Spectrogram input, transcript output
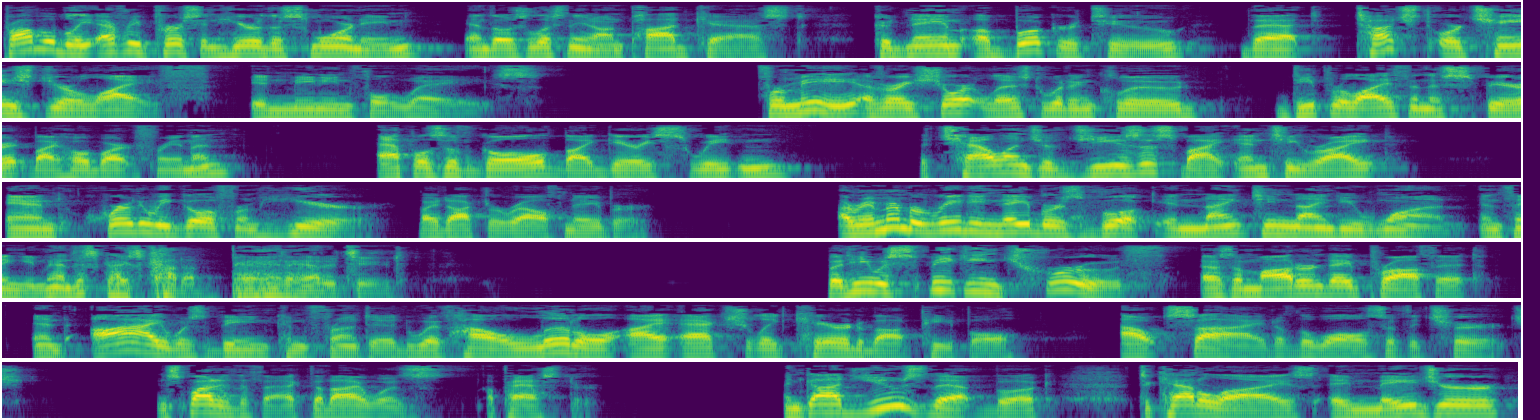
Probably every person here this morning and those listening on podcast could name a book or two that touched or changed your life in meaningful ways. For me, a very short list would include Deeper Life in the Spirit by Hobart Freeman, Apples of Gold by Gary Sweeten, The Challenge of Jesus by N.T. Wright, and Where Do We Go From Here by Dr. Ralph Neighbour. I remember reading Neighbour's book in 1991 and thinking, man, this guy's got a bad attitude. But he was speaking truth as a modern day prophet and I was being confronted with how little I actually cared about people outside of the walls of the church, in spite of the fact that I was a pastor. And God used that book to catalyze a major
